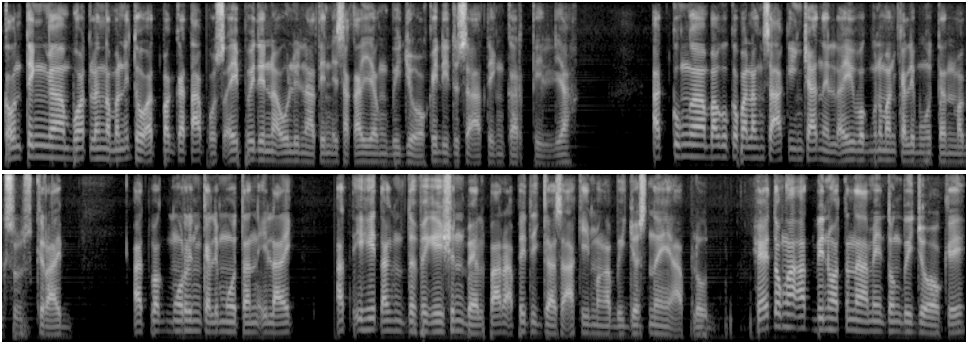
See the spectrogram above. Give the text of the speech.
Kaunting uh, buhat lang naman ito at pagkatapos ay pwede na uli natin isakay ang video okay dito sa ating kartilya. At kung uh, bago ka pa lang sa aking channel ay wag mo naman kalimutan mag-subscribe at wag mo rin kalimutan i-like at i-hit ang notification bell para updated ka sa aking mga videos na i-upload. Heto nga at binuhat na namin itong video okay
